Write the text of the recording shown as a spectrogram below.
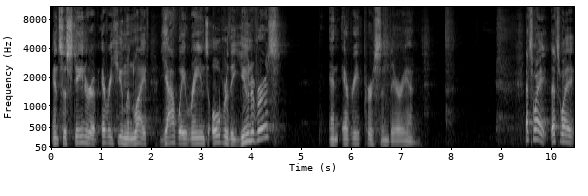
and sustainer of every human life, Yahweh reigns over the universe and every person therein. That's why, that's why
